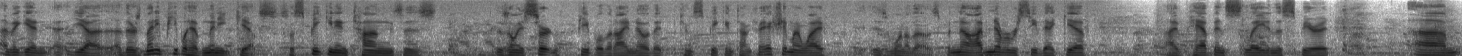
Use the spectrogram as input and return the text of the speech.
I mean, again, uh, yeah. There's many people have many gifts. So speaking in tongues is. There's only certain people that I know that can speak in tongues. Actually, my wife is one of those. But no, I've never received that gift. I have been slayed in the spirit. Um,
